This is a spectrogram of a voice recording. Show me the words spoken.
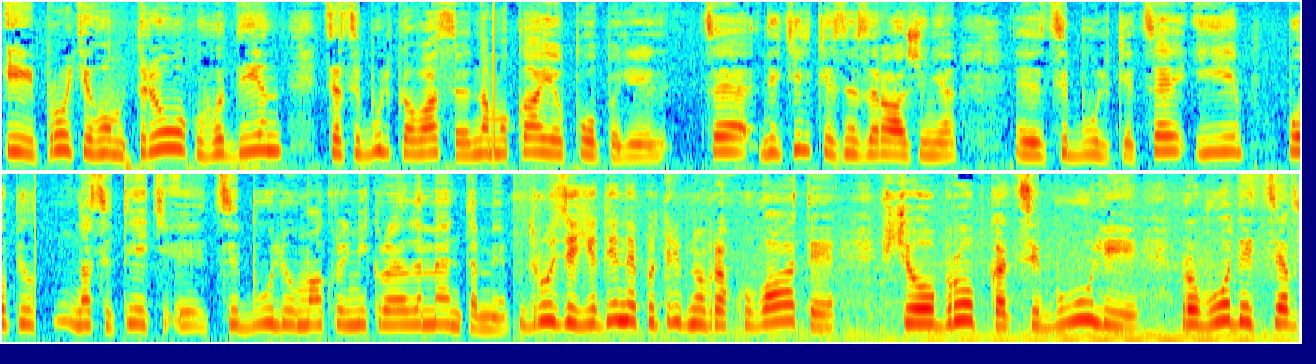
І протягом трьох годин ця цибулька вас е, намокає в попелі. Це не тільки знезараження е, цибульки, це і попіл наситить е, цибулю макро і мікроелементами. Друзі, єдине потрібно врахувати, що обробка цибулі проводиться в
